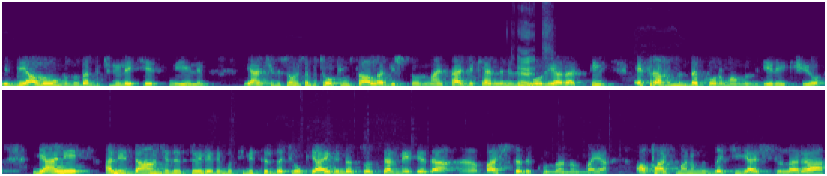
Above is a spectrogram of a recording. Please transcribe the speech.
e, diyalogumuzu da bütünüyle kesmeyelim. Yani çünkü sonuçta bu toplumsal da bir sorun. Yani sadece kendimizi Evet. koruyarak değil, etrafımızı da korumamız gerekiyor. Yani hani daha önce de söyledim bu Twitter'da çok yaygın da sosyal medyada e, başladı kullanılmaya. Apartmanımızdaki yaşlılara,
